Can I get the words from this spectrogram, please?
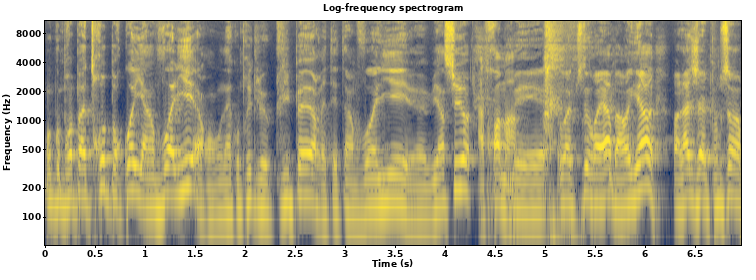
on comprend pas trop pourquoi il y a un voilier. Alors, on a compris que le Clipper était un voilier, euh, bien sûr. À trois mains. Mais ouais, plutôt, regarde, bah, regarde. Voilà, j'ai l'impression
